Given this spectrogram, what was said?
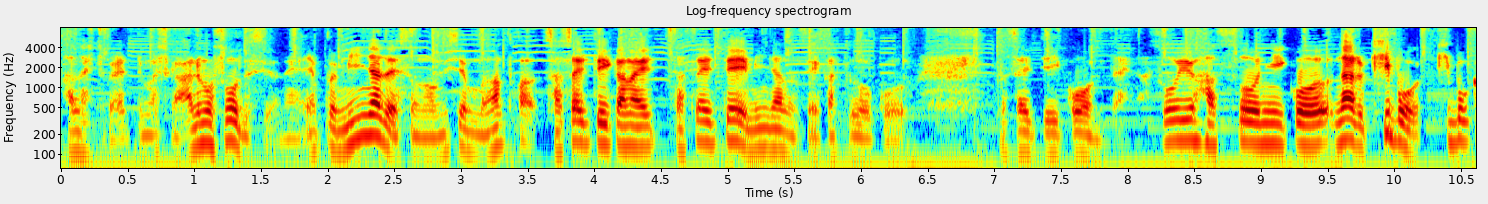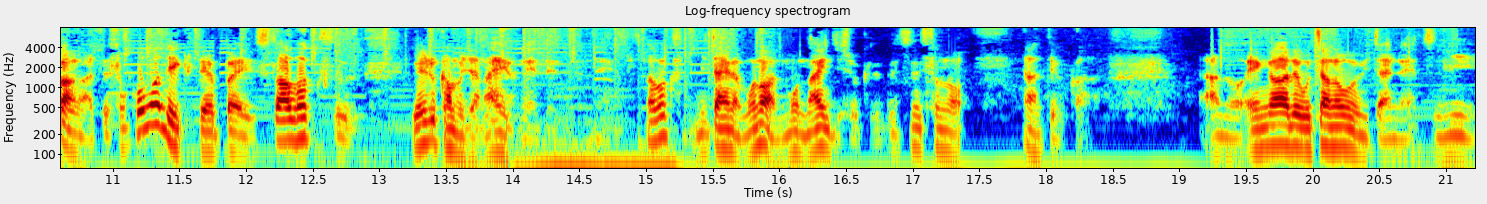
話とかやってましたが、あれもそうですよね。やっぱりみんなでそのお店もなんとか支えていかない、支えてみんなの生活をこう、支えていこうみたいな、そういう発想にこうなる規模、規模感があって、そこまで行くとやっぱりスターバックスウェルカムじゃないよね、全然ね。スターバックスみたいなものはもうないんでしょうけど、別にその、なんていうか、あの、縁側でお茶飲むみたいなやつに、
